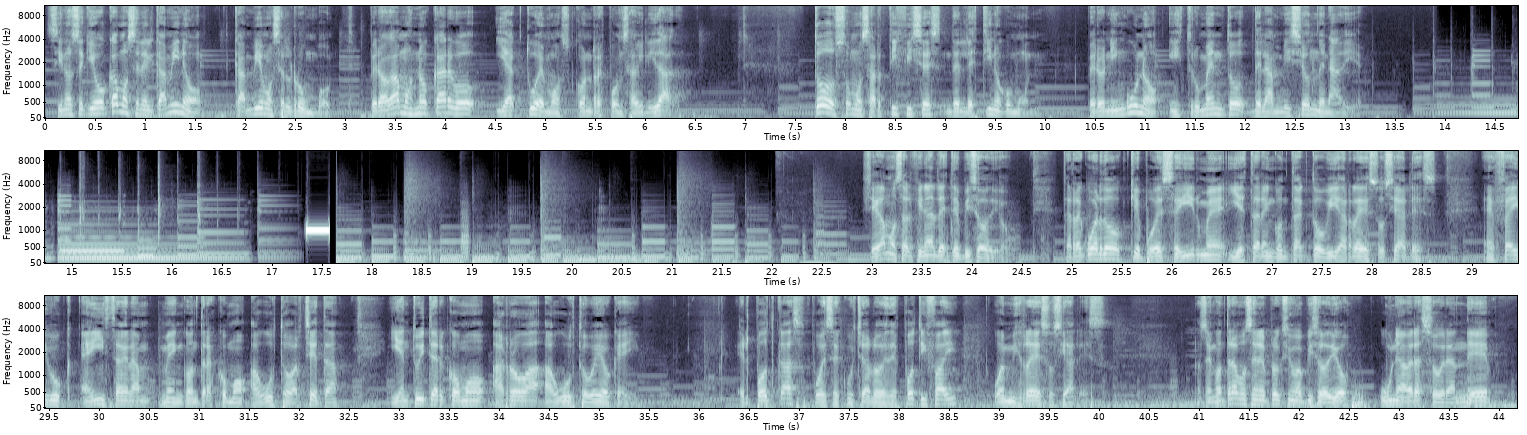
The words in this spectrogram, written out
Si nos equivocamos en el camino, cambiemos el rumbo, pero hagamos no cargo y actuemos con responsabilidad. Todos somos artífices del destino común, pero ninguno instrumento de la ambición de nadie. Llegamos al final de este episodio. Te recuerdo que puedes seguirme y estar en contacto vía redes sociales. En Facebook e Instagram me encontrás como Augusto Barcheta y en Twitter como arroba El podcast puedes escucharlo desde Spotify o en mis redes sociales. Nos encontramos en el próximo episodio. Un abrazo grande.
